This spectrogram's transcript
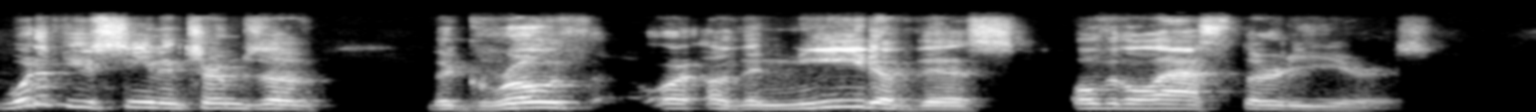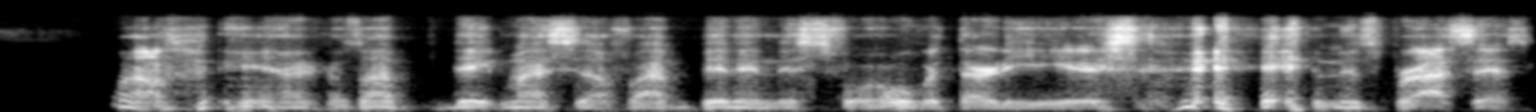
What have you seen in terms of the growth or, or the need of this over the last 30 years? Well, yeah, because I date myself. I've been in this for over 30 years in this process.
